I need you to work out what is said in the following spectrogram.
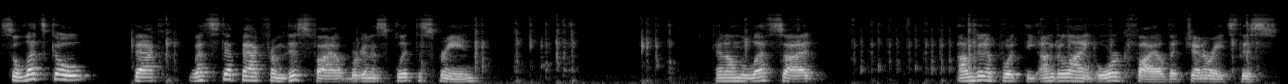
so let's go back, let's step back from this file. We're going to split the screen. And on the left side, I'm going to put the underlying org file that generates this,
